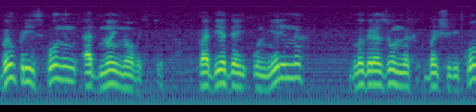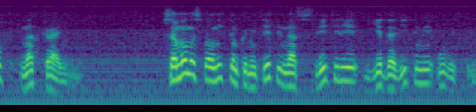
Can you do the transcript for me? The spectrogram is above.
был преисполнен одной новостью победой умеренных, благоразумных большевиков над крайними. В самом исполнительном комитете нас встретили ядовитыми улыбками.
